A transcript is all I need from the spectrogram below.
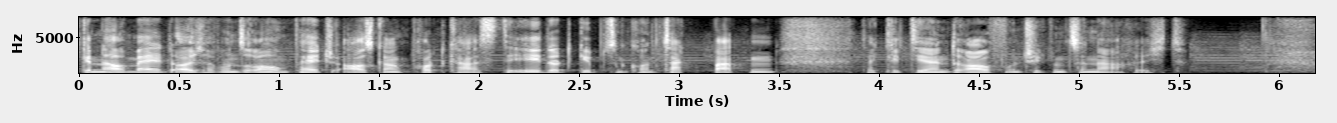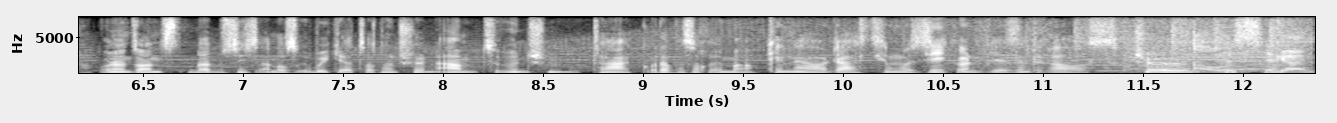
Genau, meldet euch auf unserer Homepage ausgangpodcast.de. Dort gibt es einen Kontaktbutton. Da klickt ihr dann drauf und schickt uns eine Nachricht. Und ansonsten bleibt uns nichts anderes übrig, als auch einen schönen Abend zu wünschen, Tag oder was auch immer. Genau, da ist die Musik und wir sind raus. Tschö. Ausgang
